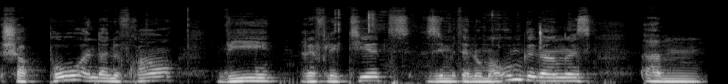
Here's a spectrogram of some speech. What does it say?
Chapeau an deine Frau, wie reflektiert sie mit der Nummer umgegangen ist. Ähm,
